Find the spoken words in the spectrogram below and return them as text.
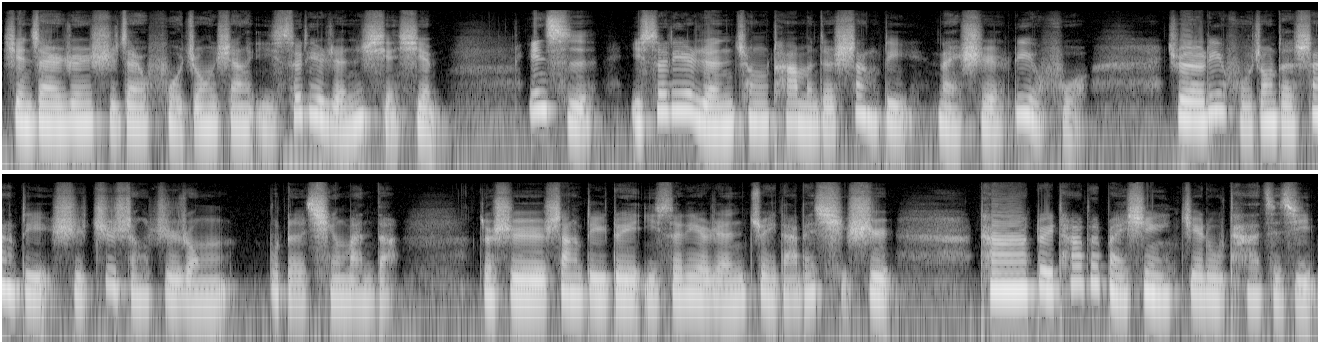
现在仍是在火中向以色列人显现。因此，以色列人称他们的上帝乃是烈火。这烈火中的上帝是至圣至荣，不得轻慢的。这是上帝对以色列人最大的启示。他对他的百姓揭露他自己。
